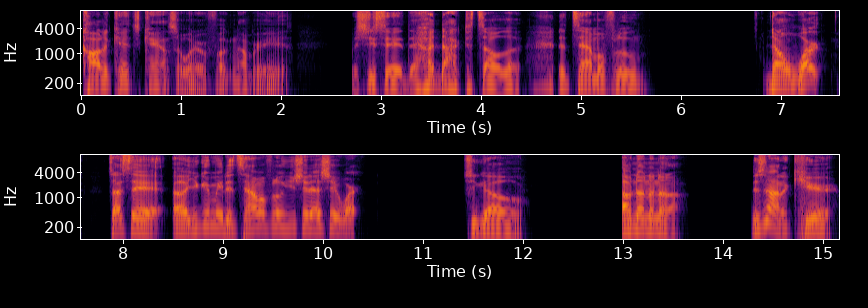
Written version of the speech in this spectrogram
Call to Catch Cancer, whatever fuck number it is. but she said that her doctor told her the Tamiflu don't work. So I said, uh, you give me the Tamiflu, you sure that shit work? She go, oh no no no no, this is not a cure.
